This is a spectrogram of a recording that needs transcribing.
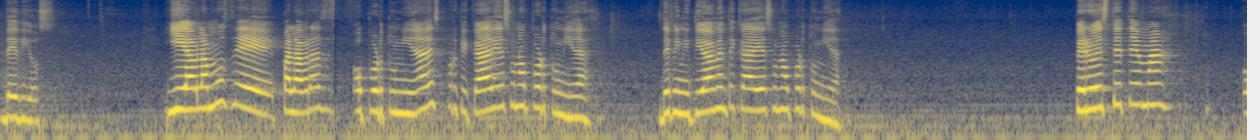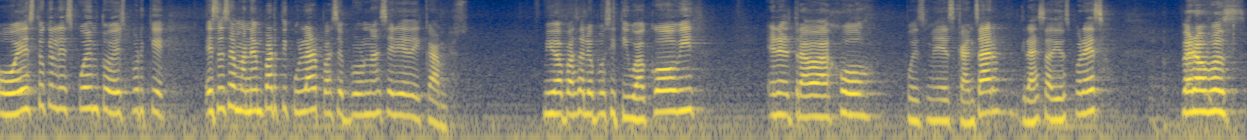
de Dios. Y hablamos de palabras oportunidades porque cada día es una oportunidad. Definitivamente cada día es una oportunidad. Pero este tema o esto que les cuento es porque esta semana en particular pasé por una serie de cambios. Mi papá salió positivo a COVID, en el trabajo pues me descansaron, gracias a Dios por eso. Pero pues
